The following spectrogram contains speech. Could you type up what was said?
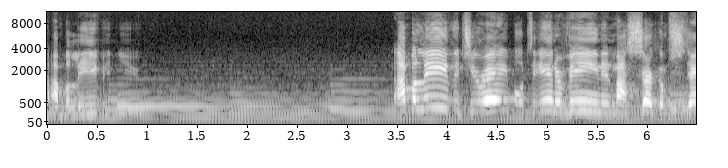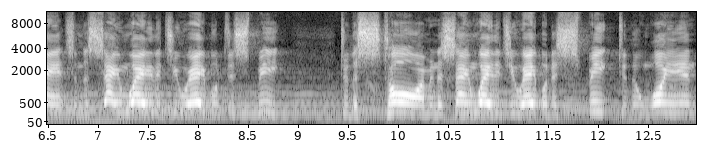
I believe in you. I believe that you're able to intervene in my circumstance in the same way that you were able to speak to the storm, in the same way that you were able to speak to the wind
